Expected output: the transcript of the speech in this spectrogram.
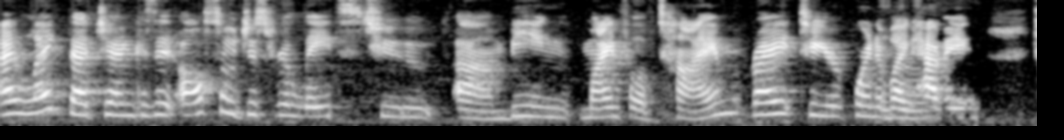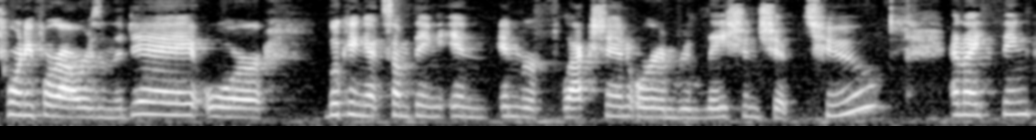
I like that, Jen, because it also just relates to um, being mindful of time, right? To your point of mm-hmm. like having 24 hours in the day or looking at something in in reflection or in relationship to and i think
